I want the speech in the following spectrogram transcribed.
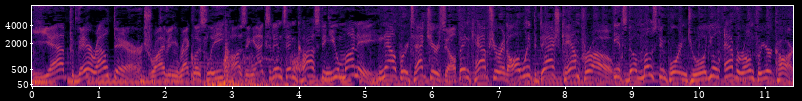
Yep, they're out there, driving recklessly, causing accidents, and costing you money. Now protect yourself and capture it all with Dashcam Pro. It's the most important tool you'll ever own for your car.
